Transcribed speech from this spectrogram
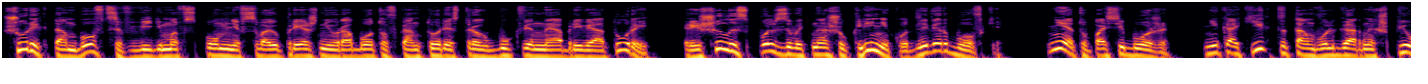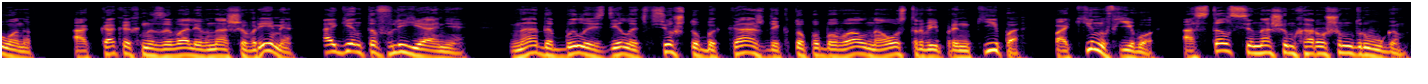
Шурик Тамбовцев, видимо, вспомнив свою прежнюю работу в конторе с трехбуквенной аббревиатурой, решил использовать нашу клинику для вербовки. Нет, упаси боже, никаких-то там вульгарных шпионов, а как их называли в наше время, агентов влияния. Надо было сделать все, чтобы каждый, кто побывал на острове Принкипа, покинув его, остался нашим хорошим другом.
